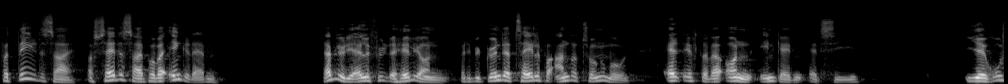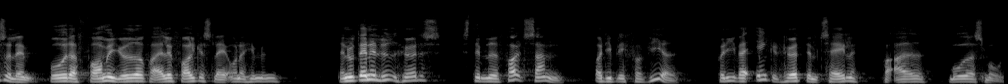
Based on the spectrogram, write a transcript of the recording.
fordelte sig og satte sig på hver enkelt af dem. Der blev de alle fyldt af helligånden, og de begyndte at tale på andre tungemål, alt efter hvad ånden indgav dem at sige. I Jerusalem boede der fromme jøder fra alle folkeslag under himlen. Da nu denne lyd hørtes, stemlede folk sammen, og de blev forvirret, fordi hver enkelt hørte dem tale på eget modersmål.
